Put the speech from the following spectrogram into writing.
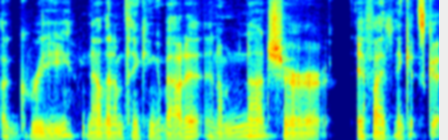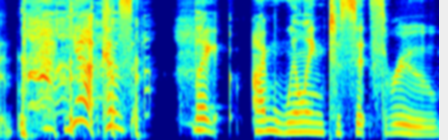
agree now that I'm thinking about it, and I'm not sure if I think it's good. yeah, because like I'm willing to sit through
